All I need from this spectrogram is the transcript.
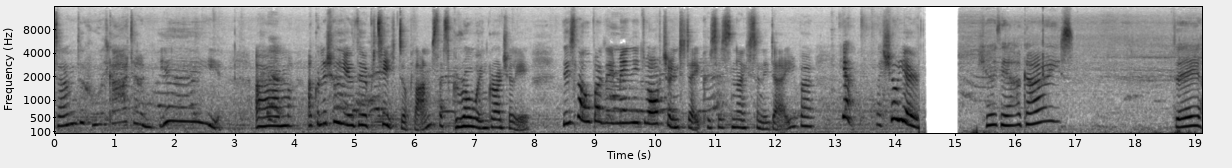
I've the whole garden. Yay! Um, I'm going to show you the potato plants that's growing gradually. These low, but they may need watering today because it's a nice sunny day. But yeah, let's show you. Here they are, guys. They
